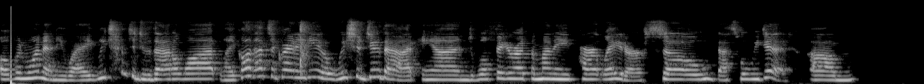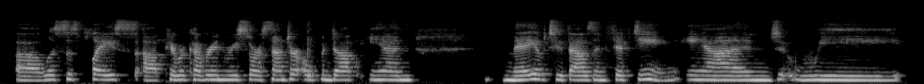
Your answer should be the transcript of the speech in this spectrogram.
open one anyway. We tend to do that a lot, like, oh, that's a great idea. We should do that, and we'll figure out the money part later. So that's what we did. Um, uh, Alyssa's Place uh, Peer Recovery and Resource Center opened up in May of 2015, and we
